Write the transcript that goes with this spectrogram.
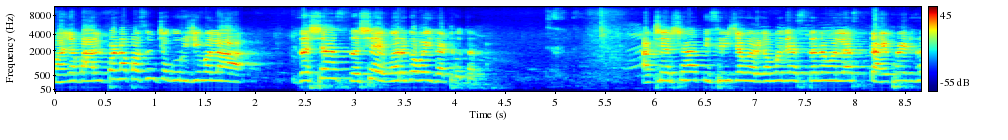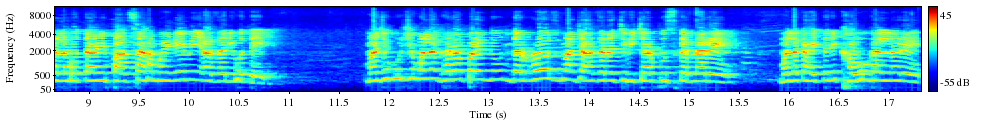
माझ्या बालपणापासूनचे गुरुजी मला जशाच तसे वर्गवाईज आठवतात. अक्षरशः तिसरीच्या वर्गामध्ये असताना मला टायफॉईड झाला होता आणि पाच सहा महिने मी आजारी होते. माझे गुरुजी मला घरापर्यंत येऊन दररोज माझ्या आजाराची विचारपूस करणारे मला काहीतरी खाऊ घालणारे.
